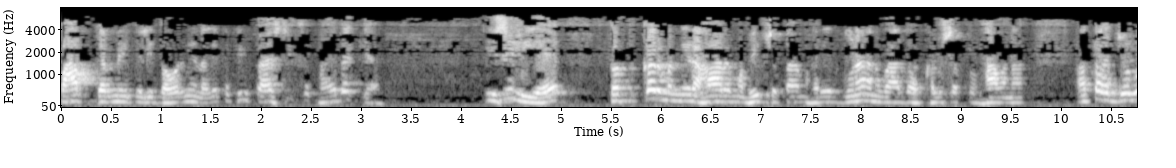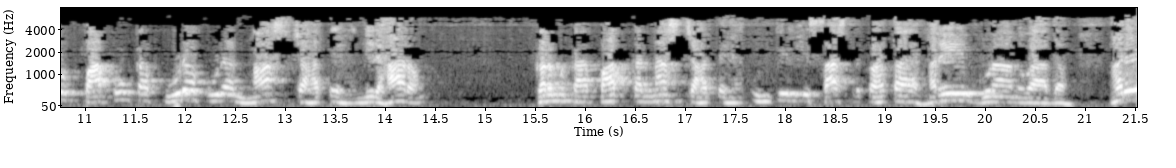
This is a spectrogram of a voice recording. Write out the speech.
पाप करने के लिए दौड़ने लगे तो फिर प्रायश्चित से फ़ायदा क्या? इसीलिए तत्कर्म निराहारम अभिक्षताम हरे गुणानुवाद खलसत्व भावना। अतः जो लोग पापों का पूरा पूरा नाश चाहते हैं, निर्हारम, कर्म का, पाप का नाश चाहते हैं, उनके लिए शास्त्र कहता है, हरे गुणानुवाद। हरे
